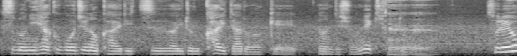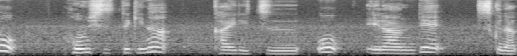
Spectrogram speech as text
その250の戒律がいろいろ書いてあるわけなんでしょうねきっと、えー、それを本質的な戒律を選んで少な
